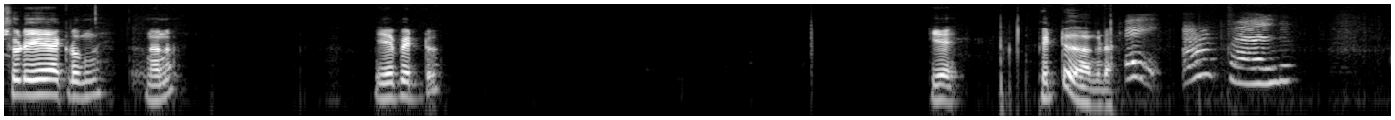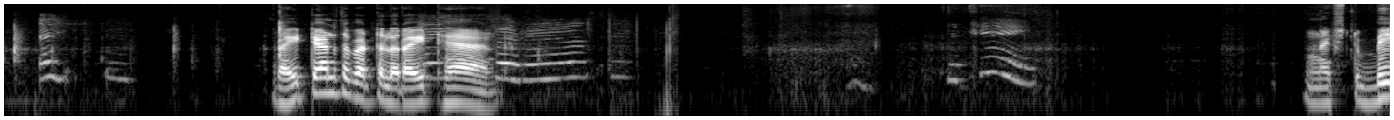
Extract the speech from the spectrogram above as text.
చూడు ఏ ఎక్కడ ఉంది నాన్న? ఏ పెట్టు? ఏ పెట్టు అక్కడ. రైట్ హ్యాండ్తో పెట్టాలి right hand. Next B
